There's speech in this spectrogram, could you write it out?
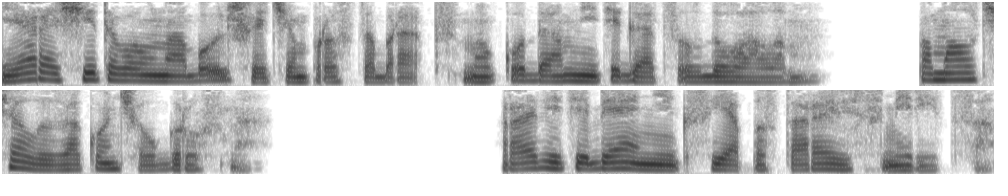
«Я рассчитывал на большее, чем просто брат, но куда мне тягаться с дуалом?» Помолчал и закончил грустно. «Ради тебя, Никс, я постараюсь смириться».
